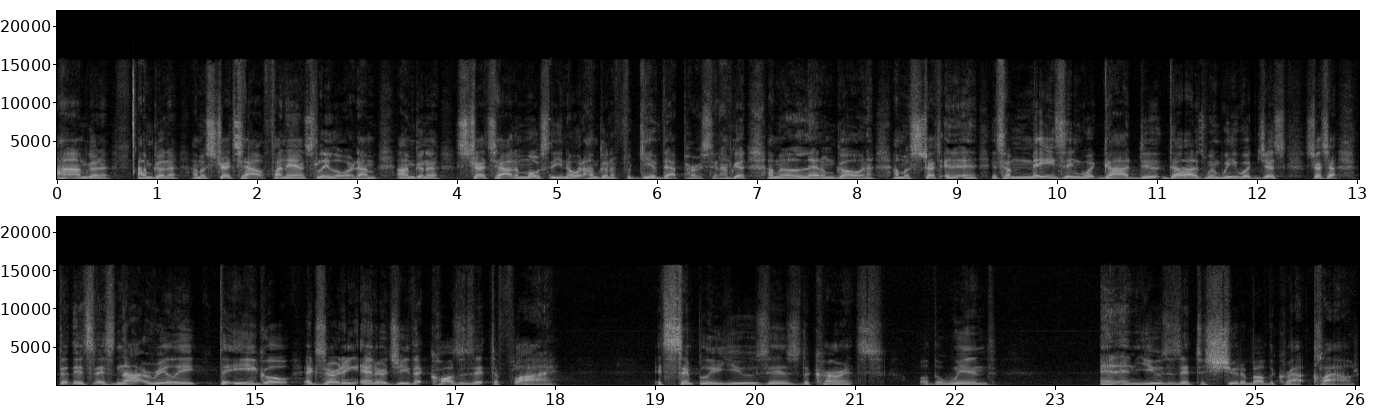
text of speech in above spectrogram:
I'm going to I'm to I'm to stretch out financially, Lord. I'm, I'm going to stretch out emotionally. You know what? I'm going to forgive that person. I'm going to I'm to let them go. And I'm going to stretch. And, and, it's amazing what God do, does when we would just stretch out. It's, it's not really the ego exerting energy that causes it to fly. It simply uses the currents of the wind and, and uses it to shoot above the crowd, cloud.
